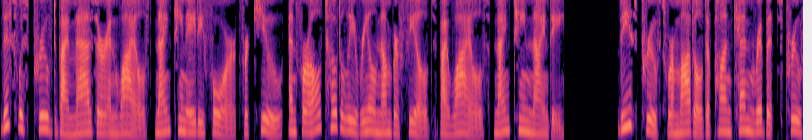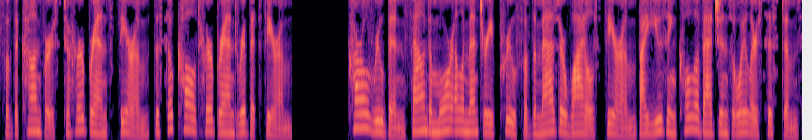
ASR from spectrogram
This was proved by Mazur and Wiles 1984 for Q, and for all totally real number fields by Wiles 1990. These proofs were modeled upon Ken Ribet's proof of the converse to Herbrand's theorem the so-called Herbrand-Ribet theorem. Karl Rubin found a more elementary proof of the Mazur-Wiles theorem by using Kolyvagin's Euler systems,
